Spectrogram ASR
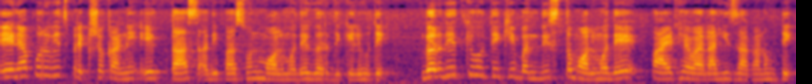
येण्यापूर्वीच प्रेक्षकांनी एक तास आधीपासून मॉलमध्ये गर्दी केली होती. गर्दी इतकी होती की बंदिस्त मॉलमध्ये पाय ठेवायलाही जागा नव्हती.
